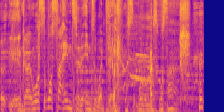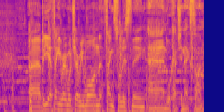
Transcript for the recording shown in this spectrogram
Uh, Going, what's what's that into the interweb thing? What's, what- what's, what's that? Uh, but yeah, thank you very much, everyone. Thanks for listening, and we'll catch you next time.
